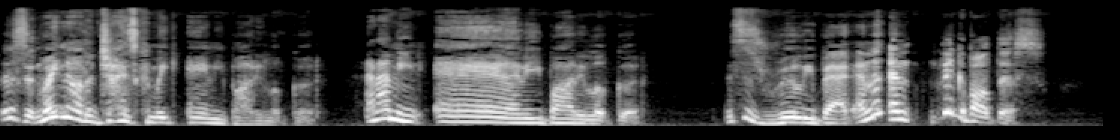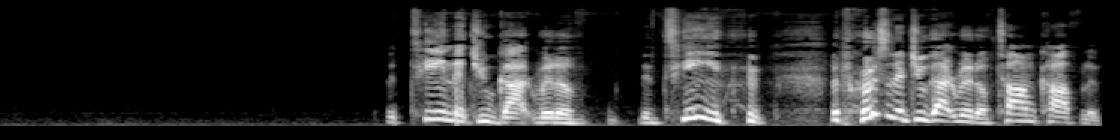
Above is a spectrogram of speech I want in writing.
Listen, right now the Giants can make anybody look good. And I mean anybody look good. This is really bad. And, and think about this. The team that you got rid of, the team, the person that you got rid of, Tom Coughlin,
